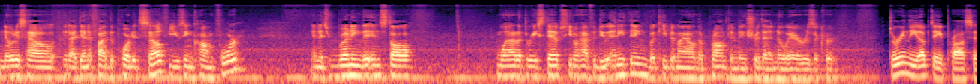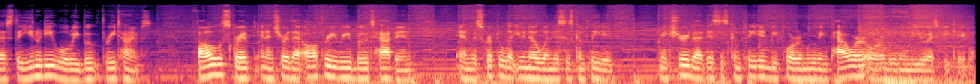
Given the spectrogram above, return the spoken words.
Notice how it identified the port itself using COM4 and it's running the install one out of three steps. You don't have to do anything, but keep an eye on the prompt and make sure that no errors occur. During the update process, the Unity will reboot three times. Follow the script and ensure that all three reboots happen, and the script will let you know when this is completed. Make sure that this is completed before removing power or removing the USB cable.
